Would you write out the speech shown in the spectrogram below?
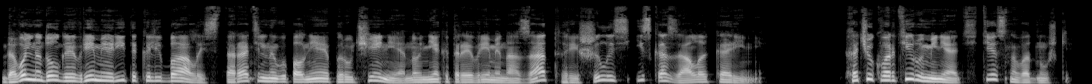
Довольно долгое время Рита колебалась, старательно выполняя поручения, но некоторое время назад решилась и сказала Карине. «Хочу квартиру менять, тесно в однушке».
